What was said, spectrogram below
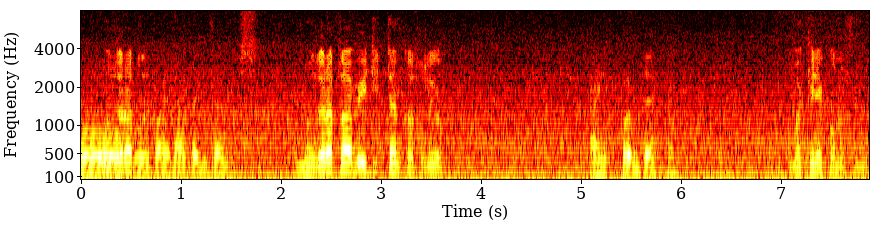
Oo, bu baylar da güzelmiş. Muzarat abi cidden katılıyor Hangi konuda yapalım? Makine konusunda.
